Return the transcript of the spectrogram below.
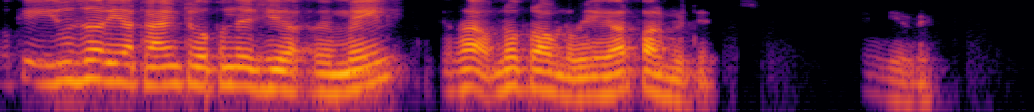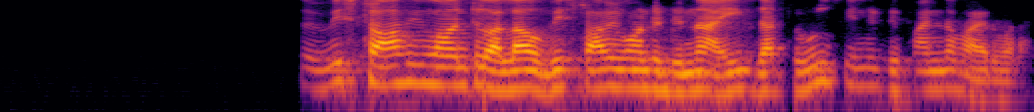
Okay, user, you are trying to open the G- uh, mail. No problem. You are permitted. So which traffic you want to allow, which traffic you want to deny, that rules you need to define the firewall.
